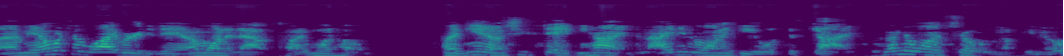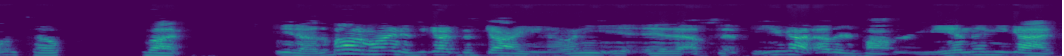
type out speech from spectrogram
I mean, I went to the library today and I wanted out, so I went home. But, you know, she stayed behind, and I didn't want to deal with this guy, because I didn't want to show him up, you know, and so, but, you know, the bottom line is you got this guy, you know, and he, it, it upsets me. You got others bothering me, and then you got,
